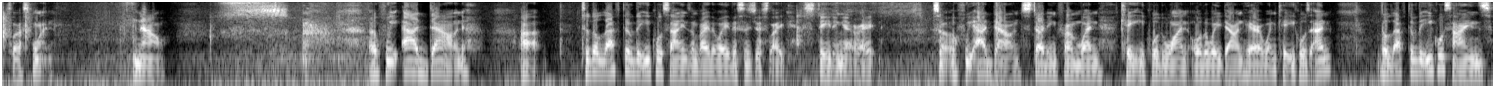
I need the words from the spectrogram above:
plus 1. Now, if we add down uh, to the left of the equal signs, and by the way, this is just like stating it, right? So if we add down, starting from when k equaled 1 all the way down here, when k equals n, the left of the equal signs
